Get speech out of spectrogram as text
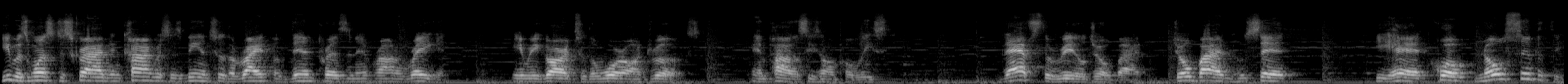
He was once described in Congress as being to the right of then President Ronald Reagan in regard to the war on drugs and policies on policing. That's the real Joe Biden. Joe Biden, who said he had, quote, no sympathy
